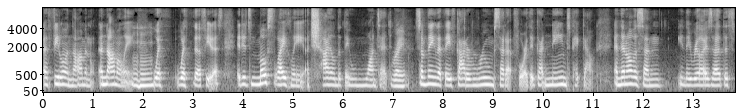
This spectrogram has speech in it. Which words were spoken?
a fetal anomal- anomaly mm-hmm. with, with the fetus. It is most likely a child that they wanted Right. something that they've got a room set up for. They've got names picked out, and then all of a sudden you know, they realize that this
